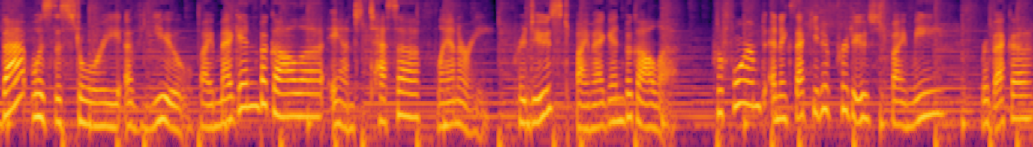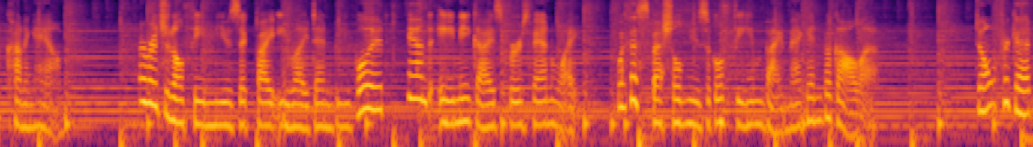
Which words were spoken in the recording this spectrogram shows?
That was the story of You by Megan Bagala and Tessa Flannery, produced by Megan Bagala, performed and executive produced by me, Rebecca Cunningham. Original theme music by Eli Denby Wood and Amy Geisbers Van White, with a special musical theme by Megan Bagala. Don't forget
